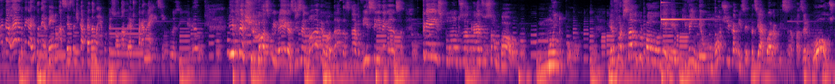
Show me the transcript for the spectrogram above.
A galera do Begarril tá devendo uma cesta de café da manhã pro pessoal do Atlético Paranaense, inclusive. e fechou as primeiras 19 rodadas na vice-liderança, três pontos atrás do São Paulo. Muito pouco. Reforçado por Paulo Guerreiro, que vendeu um monte de camisetas e agora precisa fazer gols,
